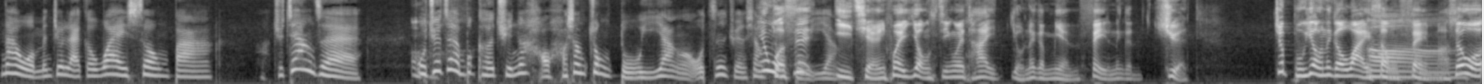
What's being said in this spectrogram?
那我们就来个外送吧。就这样子哎，我觉得这很不可取，那好好像中毒一样哦。我真的觉得像因为我是以前会用，是因为它有那个免费的那个券，就不用那个外送费嘛。所以我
